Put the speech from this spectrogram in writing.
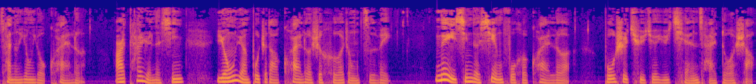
才能拥有快乐；而贪人的心，永远不知道快乐是何种滋味。内心的幸福和快乐，不是取决于钱财多少，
